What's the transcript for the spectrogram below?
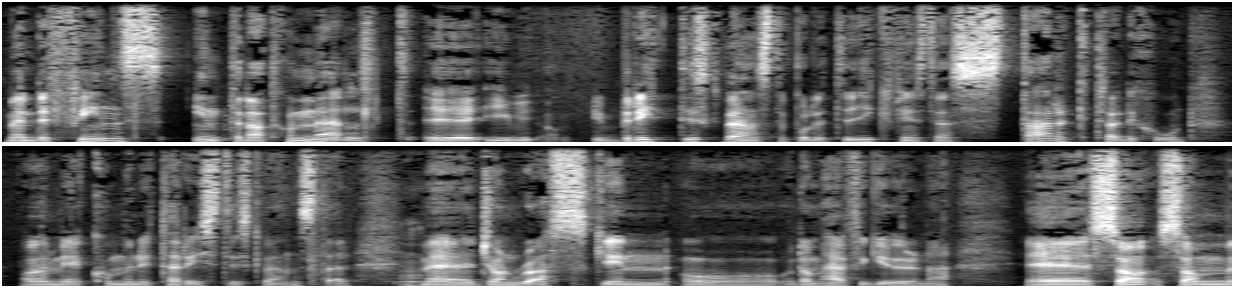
Men det finns internationellt, eh, i, i brittisk vänsterpolitik finns det en stark tradition av en mer kommunitaristisk vänster. Mm. Med John Ruskin och, och de här figurerna. Eh, som, som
